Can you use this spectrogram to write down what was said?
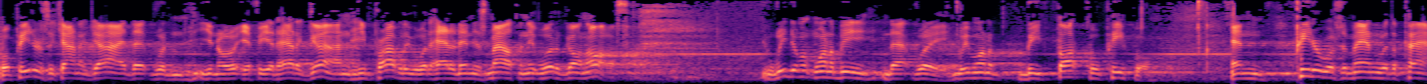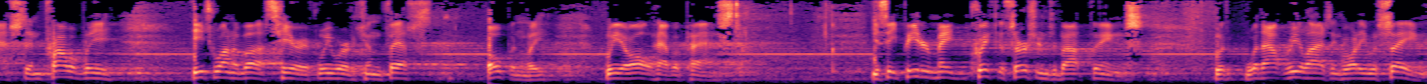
Well, Peter's the kind of guy that would, you know, if he had had a gun, he probably would have had it in his mouth and it would have gone off. We don't want to be that way. We want to be thoughtful people. And Peter was a man with a past, and probably each one of us here, if we were to confess openly, we all have a past. You see, Peter made quick assertions about things without realizing what he was saying.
